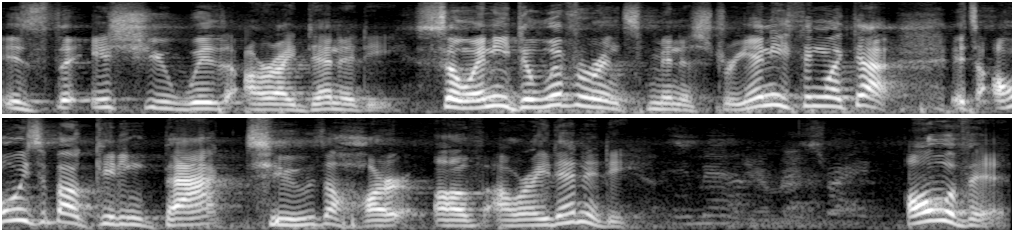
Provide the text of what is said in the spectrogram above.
is the issue with our identity. So, any deliverance ministry, anything like that, it's always about getting back to the heart of our identity. Amen. Right. All of it.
